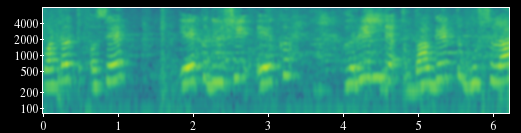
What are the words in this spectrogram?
वाटत असे. एक दिवशी एक हरिण त्या बागेत घुसला.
